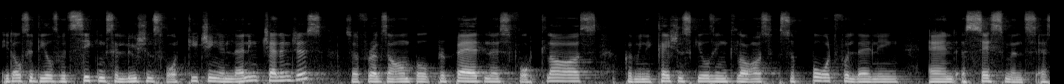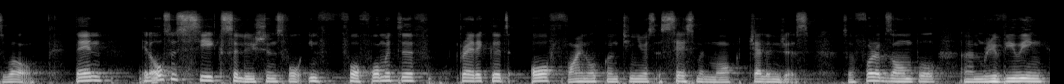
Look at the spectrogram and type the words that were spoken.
it also deals with seeking solutions for teaching and learning challenges. So, for example, preparedness for class, communication skills in class, support for learning, and assessments as well. Then it also seeks solutions for, for formative, predicate, or final continuous assessment mark challenges. So, for example, um, reviewing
